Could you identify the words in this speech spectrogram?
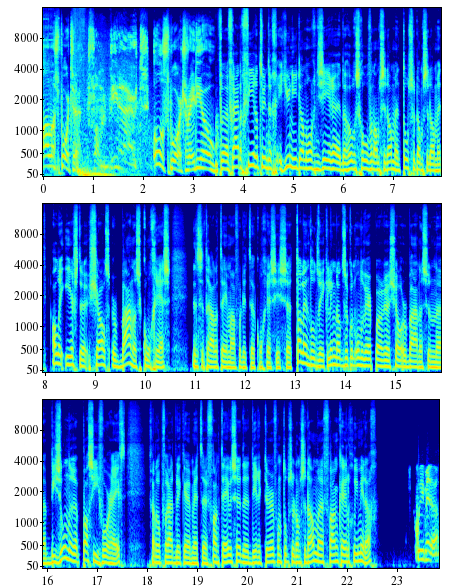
Alle sporten van binnenuit. All Sport Radio. Op eh, vrijdag 24 juni dan organiseren de Hogeschool van Amsterdam en Topsport Amsterdam het allereerste Charles Urbanus Congres. Het centrale thema voor dit eh, congres is eh, talentontwikkeling. Dat is ook een onderwerp waar Charles Urbanus een bijzondere passie voor heeft. Ik ga erop vooruitblikken met Frank Tewissen, de directeur van Topsport Amsterdam. Frank, hele goedemiddag. Goedemiddag.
